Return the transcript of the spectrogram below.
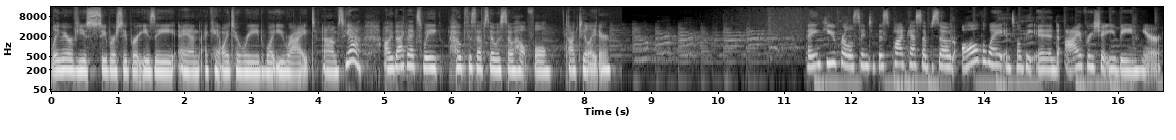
leaving a review is super, super easy. And I can't wait to read what you write. Um, so yeah, I'll be back next week. Hope this episode was so helpful. Talk to you later. Thank you for listening to this podcast episode all the way until the end. I appreciate you being here.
